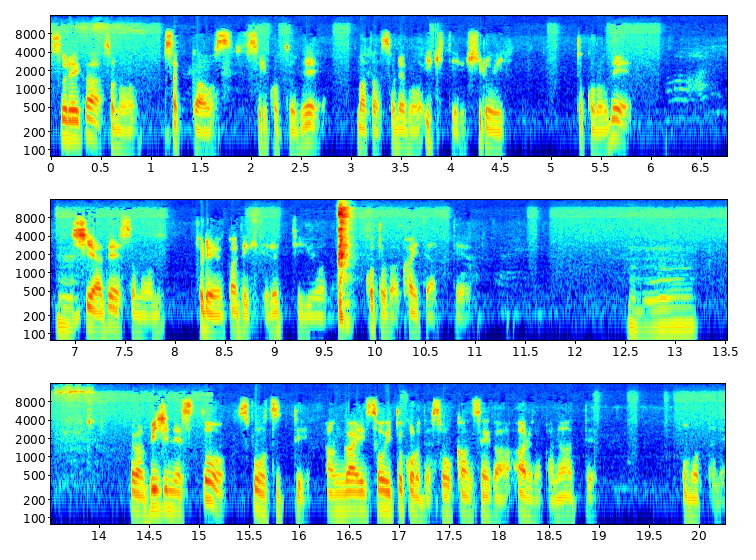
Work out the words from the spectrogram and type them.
それが、そのサッカーをすすることで、またそれも生きてる広いところで、うん視野でそのプレーができてるっていうようなことが書いてあって、うんだからビジネスとスポーツって案外そういうところで相関性があるのかなって思ったね。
